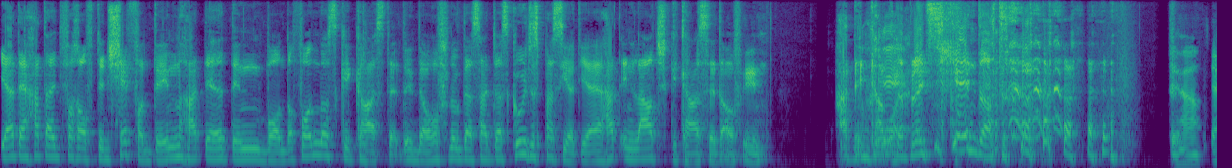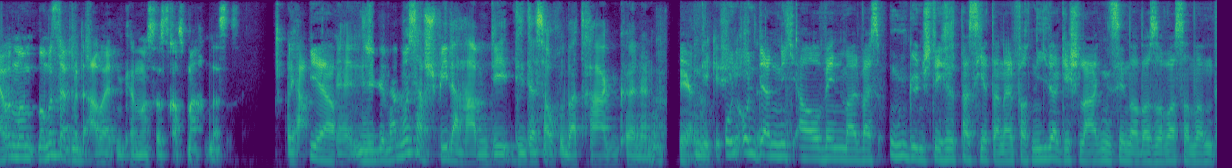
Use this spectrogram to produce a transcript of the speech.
ja, der hat einfach auf den Chef von denen hat er den Wand of Wonders gecastet, in der Hoffnung, dass halt was Gutes passiert. Ja, er hat in Large gecastet auf ihn. Hat den Kampf dann plötzlich geändert. Ja. ja, aber man, man muss halt mitarbeiten können, man muss was draus machen. Das ist. Ja. Ja. Äh, Man muss auch Spieler haben, die, die das auch übertragen können Ja. in die Geschichte. Und, und dann nicht auch, wenn mal was Ungünstiges passiert, dann einfach niedergeschlagen sind oder sowas, sondern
